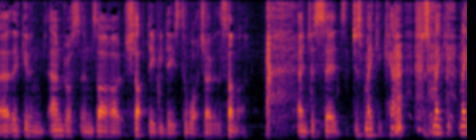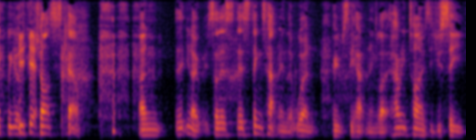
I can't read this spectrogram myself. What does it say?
uh, they've given Andros and Zaha Schlupp DVDs to watch over the summer, and just said, just make it count. Just make it make all your Yeah. chances count. And you know, so there's there's things happening that weren't previously happening. Like how many times did you see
